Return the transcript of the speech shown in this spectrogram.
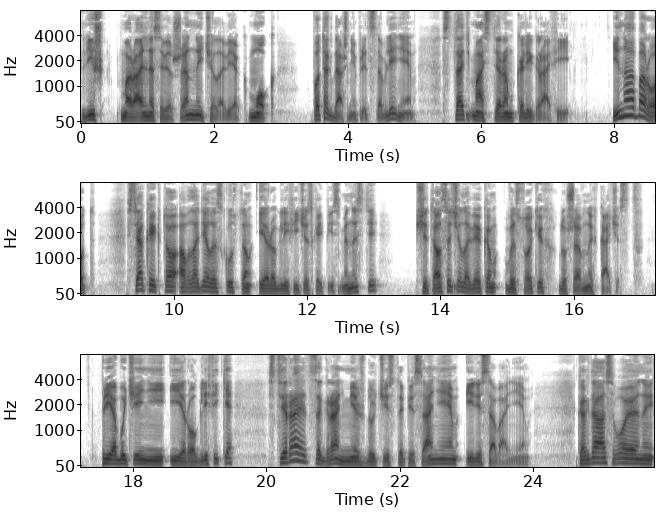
Лишь морально совершенный человек мог, по тогдашним представлениям, стать мастером каллиграфии. И наоборот, всякий, кто овладел искусством иероглифической письменности, считался человеком высоких душевных качеств. При обучении иероглифике стирается грань между чистописанием и рисованием. Когда освоены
